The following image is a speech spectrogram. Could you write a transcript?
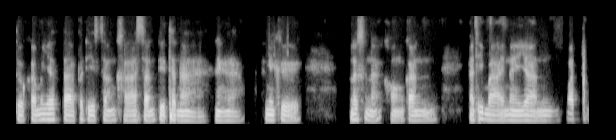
ตุกรรมยตาปฏิสังขารสันติธนานะครับอันนี้คือลักษณะของการอธิบายในยานวัตถุ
